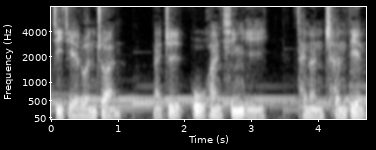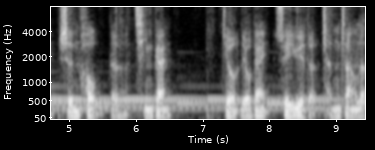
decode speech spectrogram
季节轮转乃至物换星移，才能沉淀深厚的情感，就留待岁月的成长了。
